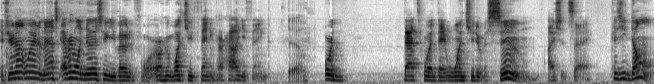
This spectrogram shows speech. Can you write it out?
if you're not wearing a mask, everyone knows who you voted for or who, what you think or how you think, yeah, or that's what they want you to assume. I should say, because you don't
